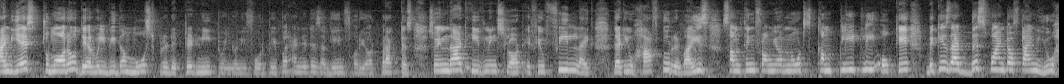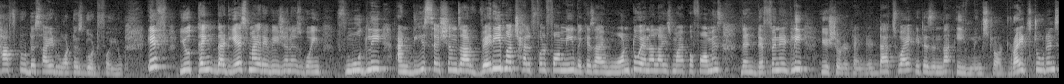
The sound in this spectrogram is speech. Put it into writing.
And yes, tomorrow there will be the most predicted NEET 2024 paper and it is again for your practice. So in that evening slot, if you feel like that you have to revise something from your notes completely okay because at this point of time you have to decide what is good for you. If you think that yes, my revision is going smoothly and these sessions are very much helpful for me because I want to analyze my performance, then definitely you should attend it. That's why it is in the evening slot, right students?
